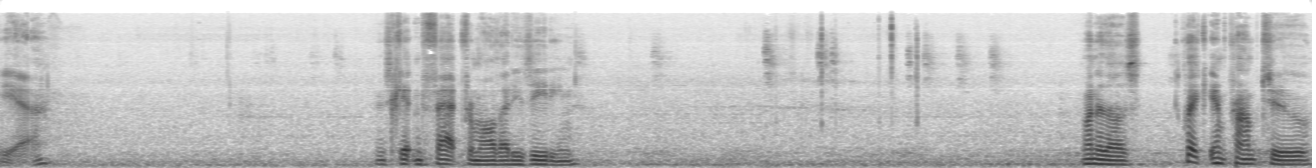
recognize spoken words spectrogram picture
yeah. He's getting fat from all that he's eating. One of those quick impromptu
